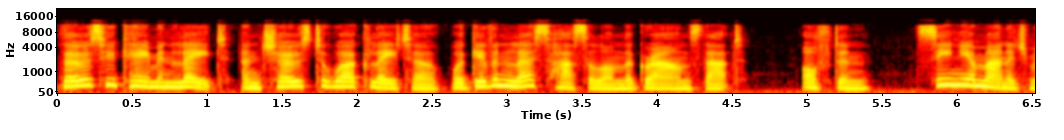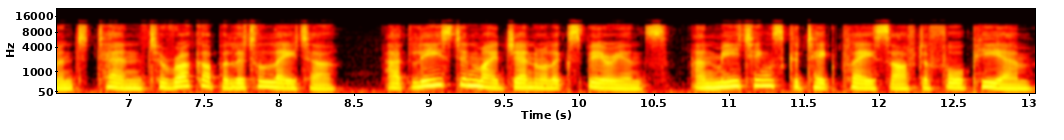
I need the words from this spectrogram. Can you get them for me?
those who came in late and chose to work later were given less hassle on the grounds that, often, senior management tend to ruck up a little later, at least in my general experience, and meetings could take place after 4 p.m.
